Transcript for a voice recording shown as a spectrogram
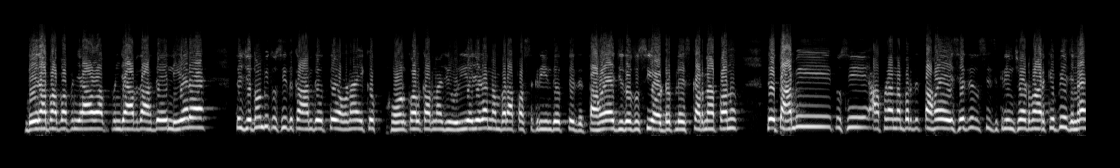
ਡੇਰਾ ਬਾਬਾ ਪੰਜਾਬ ਪੰਜਾਬ ਦੱਸਦੇ ਨੀਅਰ ਹੈ। ਤੇ ਜਦੋਂ ਵੀ ਤੁਸੀਂ ਦੁਕਾਨ ਦੇ ਉੱਤੇ ਆਉਣਾ, ਇੱਕ ਫੋਨ ਕਾਲ ਕਰਨਾ ਜ਼ਰੂਰੀ ਹੈ, ਜਿਹੜਾ ਨੰਬਰ ਆਪਾਂ ਸਕਰੀਨ ਦੇ ਉੱਤੇ ਦਿੱਤਾ ਹੋਇਆ ਜਦੋਂ ਤੁਸੀਂ ਆਰਡਰ ਪਲੇਸ ਕਰਨਾ ਆਪਾਂ ਨੂੰ, ਤੇ ਤਾਂ ਵੀ ਤੁਸੀਂ ਆਪਣਾ ਨੰਬਰ ਦਿੱਤਾ ਹੋਇਆ ਇਸੇ ਤੇ ਤੁਸੀਂ ਸਕਰੀਨਸ਼ਾਟ ਮਾਰ ਕੇ ਭੇਜਣਾ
